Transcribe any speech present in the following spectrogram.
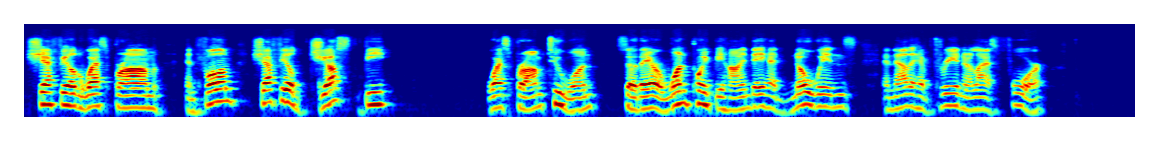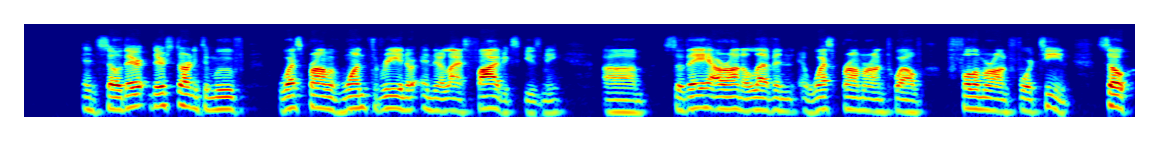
Sheffield, West Brom, and Fulham. Sheffield just beat West Brom 2 1. So they are one point behind. They had no wins and now they have three in their last four. And so they're they're starting to move. West Brom have won three in their, in their last five, excuse me. Um, so they are on 11, and West Brom are on 12. Fulham are on 14. So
